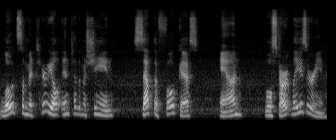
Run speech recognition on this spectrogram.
load some material into the machine, set the focus, and we'll start lasering.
